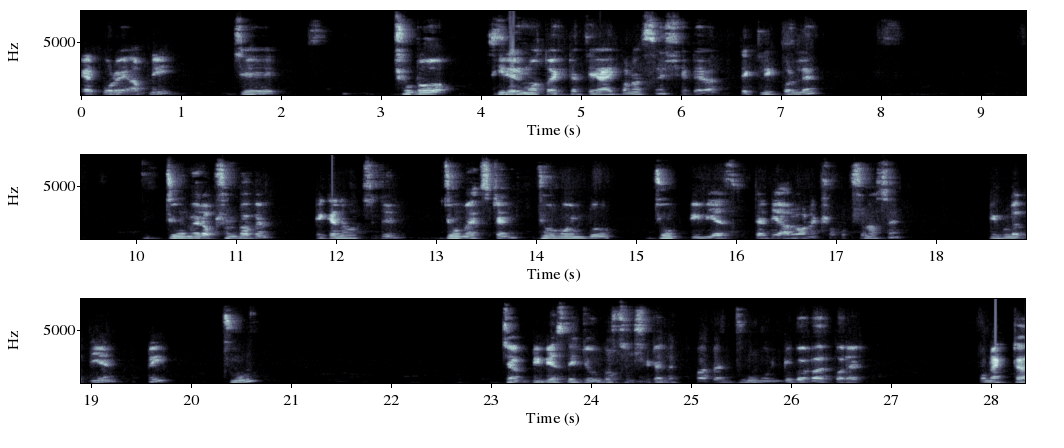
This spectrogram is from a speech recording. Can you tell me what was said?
এরপরে আপনি যে ছোট তীরের মতো একটা যে আইকন আছে সেটাতে ক্লিক করলে জুমের অপশন পাবেন। এখানে হচ্ছে যে zoom extend zoom window zoom PVS ইত্যাদি আরও অনেক সব অপশন আছে। এগুলো দিয়ে আপনি জুম যা পিভিএস দিয়ে জুম করছেন সেটা দেখতে পাবেন। জুম উইন্ডো ব্যবহার করে কোন একটা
